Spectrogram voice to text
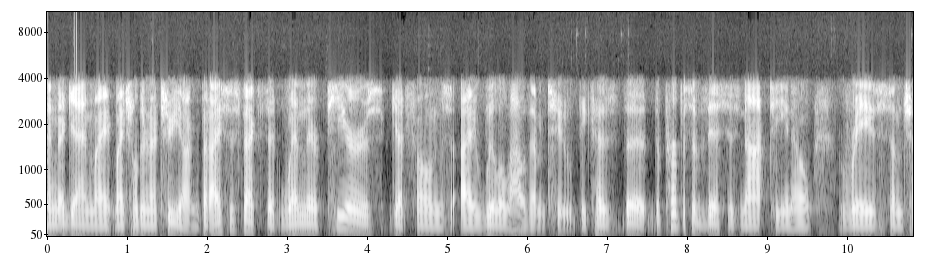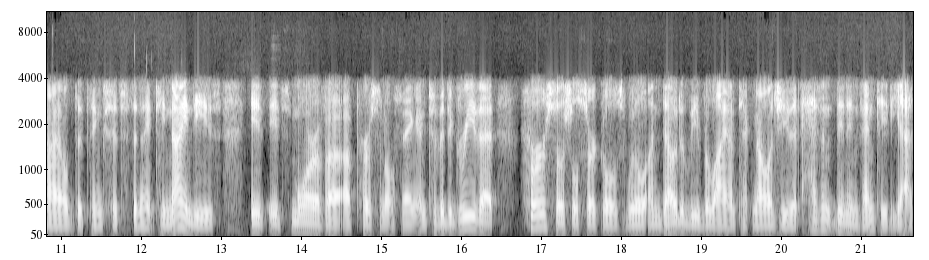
and again, my, my children are too young, but I suspect that when their peers get phones, I will allow them to, because the, the purpose of this is not to, you know, raise some child that thinks it's the 1990s. It, it's more of a, a personal thing. And to the degree that her social circles will undoubtedly rely on technology that hasn't been invented yet,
